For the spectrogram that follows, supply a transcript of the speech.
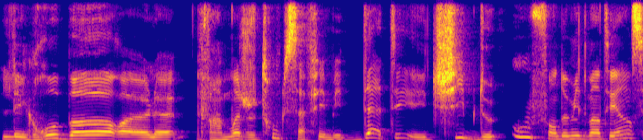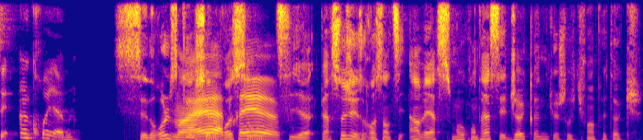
les gros bords, euh, le... enfin moi je trouve que ça fait mais daté et cheap de ouf en 2021, c'est incroyable. C'est drôle parce que j'ai ressenti, perso j'ai ressenti inverse. Moi au contraire c'est Joy-Con que je trouve qu'ils font un peu toc.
